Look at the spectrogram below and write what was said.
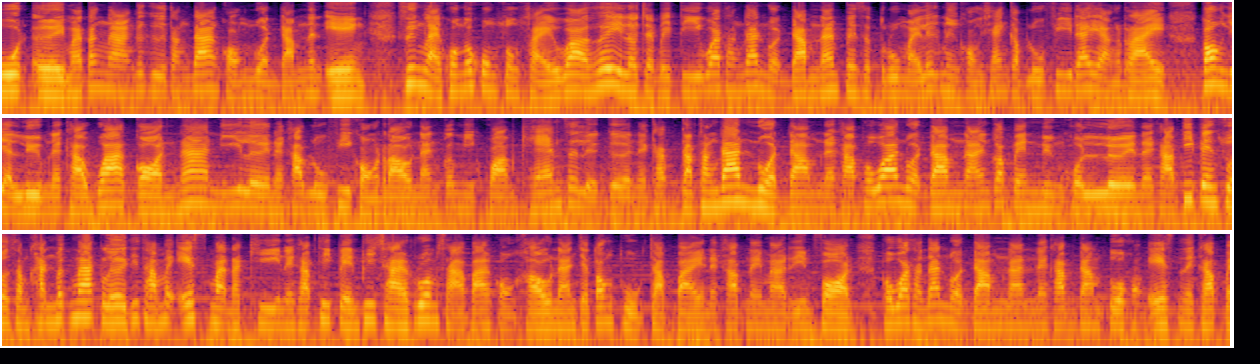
พูดเอ่ยมาตั้งนานก็คือทางด้านของหนวดดำนั่นเอง ซึ่งหลายคนก็คงสงสัยว่าเฮ้ยเราจะไปตีว่าทางด้านหนวดดำนั้นเป็นศัตรูหมายเลขหนึ่งของแชงกับลูฟี่ได้อย่างไร ต้องอย่าลืมนะครับว่าก่อนหน้านี้เลยนะครับลูฟี่ของเรานั้นก็มีความแค้นเสเหลือเกินนะครับกับทางด้านหนวดดำนะครับเพราะว่าหนวดดำนั้นก็เป็นหนึ่งคนเลยนะครับที่เป็นส่วนสำคัญมากๆเลยที่ทำให้เอสมานาคีนะครับที่เป็นพี่ชายร่วมสาบานของเขานั้นจะต้องถูกจับไปนะครับในมารีนฟอร์ดเพราะว่าทางด้านหนวดดำนั้นนะครับนำตัวของเอสนะครับไป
